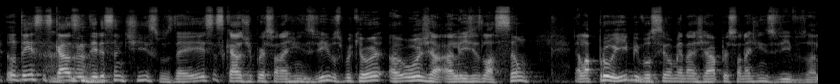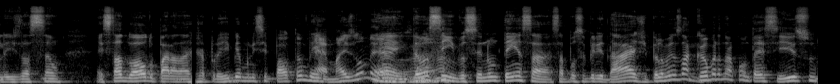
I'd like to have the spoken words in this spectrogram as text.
Então tem esses casos interessantíssimos, né? Esses casos de personagens vivos, porque ho- hoje a legislação ela proíbe você homenagear personagens vivos. A legislação estadual do Paraná já proíbe, a municipal também. É, mais ou menos. É, então, né? assim, você não tem essa, essa possibilidade, pelo menos na Câmara não acontece isso.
